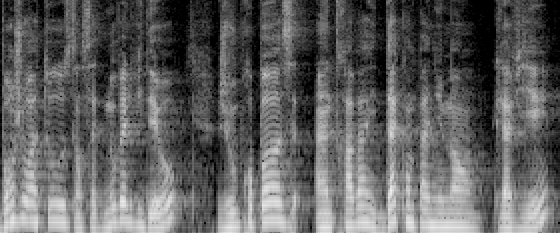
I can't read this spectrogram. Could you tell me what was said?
Bonjour à tous, dans cette nouvelle vidéo, je vous propose un travail d'accompagnement clavier.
